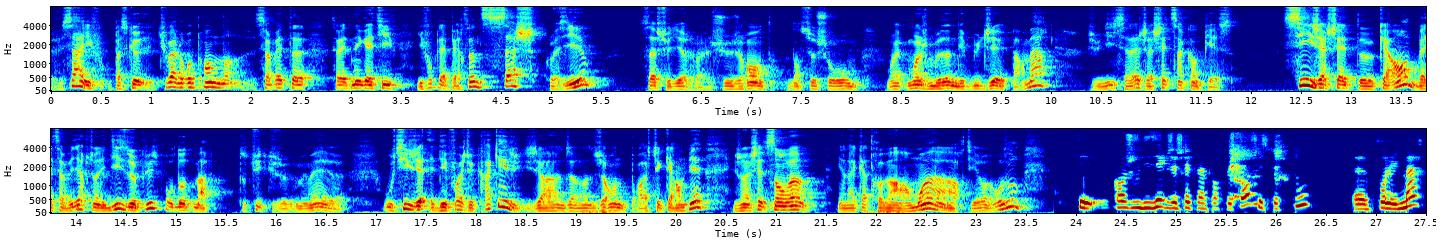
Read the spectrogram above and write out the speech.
euh, ça. Il faut parce que tu vas le reprendre, ça va être ça va être négatif. Il faut que la personne sache choisir, sache dire voilà, je, je, rentre dans ce showroom. Moi, moi, je me donne des budgets par marque. Je me dis ça là, j'achète 50 pièces. Si j'achète 40, euh, ben ça veut dire que j'en ai 10 de plus pour d'autres marques tout de suite que je me mets euh, ou si des fois j'ai craqué. Je, je, rentre pour acheter 40 pièces j'en achète 120 il y en a 80 en moins à retirer aux autres. Quand je vous disais que j'achète n'importe quand c'est surtout euh, pour les marques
